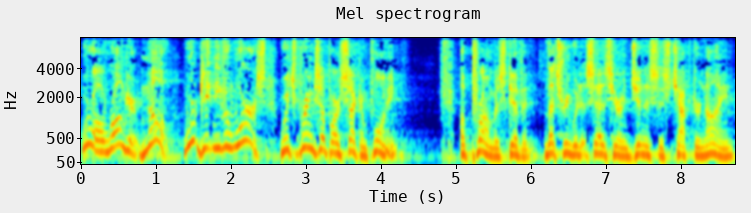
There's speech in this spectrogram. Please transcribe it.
we're all wrong here no we're getting even worse which brings up our second point a promise given. Let's read what it says here in Genesis chapter 9,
